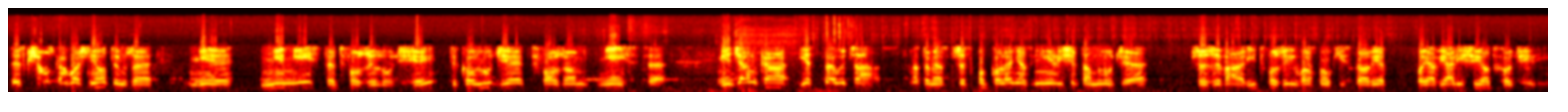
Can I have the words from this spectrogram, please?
To jest książka właśnie o tym, że nie, nie miejsce tworzy ludzi, tylko ludzie tworzą miejsce. Miedzianka jest cały czas, natomiast przez pokolenia zmienili się tam ludzie, przeżywali, tworzyli własną historię, pojawiali się i odchodzili.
